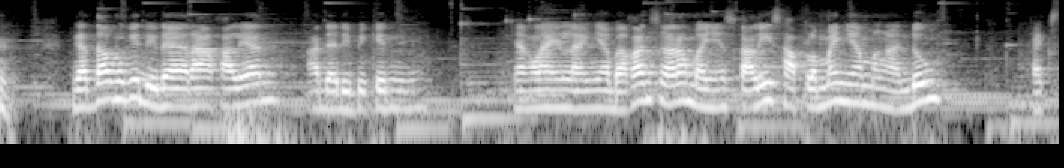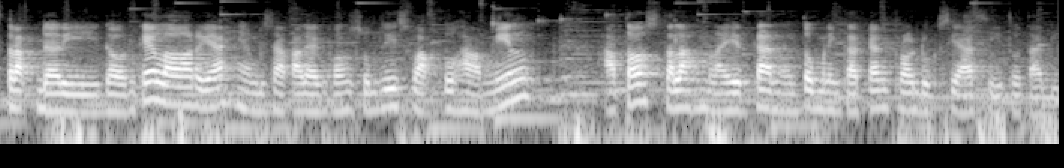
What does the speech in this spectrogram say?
Nggak tahu mungkin di daerah kalian ada dibikin yang lain-lainnya. Bahkan sekarang banyak sekali suplemen yang mengandung ekstrak dari daun kelor ya yang bisa kalian konsumsi sewaktu hamil atau setelah melahirkan untuk meningkatkan produksi ASI itu tadi.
